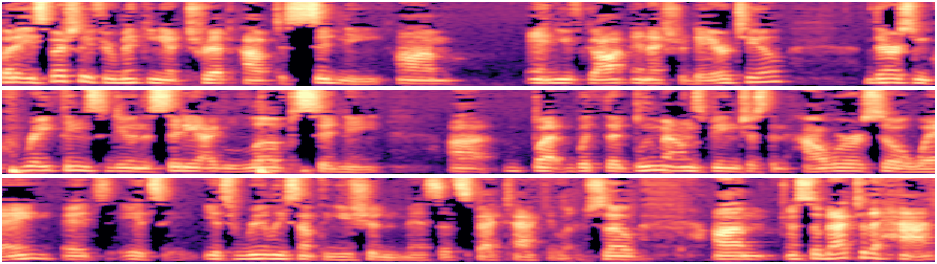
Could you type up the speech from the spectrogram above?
but especially if you're making a trip out to Sydney um, and you've got an extra day or two, there are some great things to do in the city. I loved Sydney. Uh, but with the Blue Mountains being just an hour or so away, it's it's it's really something you shouldn't miss. It's spectacular. So, um, so back to the hat.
